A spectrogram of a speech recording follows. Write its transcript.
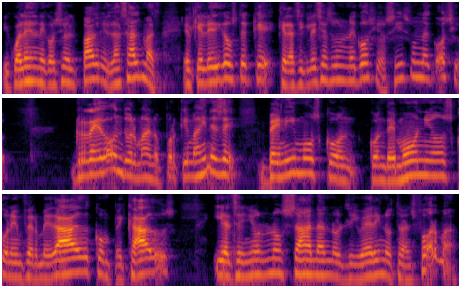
¿Y cuál es el negocio del Padre? Las almas. El que le diga a usted que, las iglesias son un negocio, sí es un negocio. Redondo, hermano, porque imagínese, venimos con, con demonios, con enfermedad, con pecados, y el Señor nos sana, nos libera y nos transforma.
